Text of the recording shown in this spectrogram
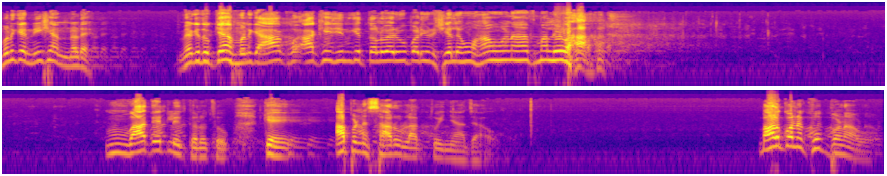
મને કે, નિશાન નડે. મેં કીધું, કેમ? મને કે આ આખી જિંદગી તલવાર ઉપાડ્યું ને છેલ્લે હું હાવણા હાથમાં લેવા. હું વાત એટલી જ કરું છું કે આપણને સારું લાગતું અહીંયા જાઓ. બાળકોને ખૂબ ભણાવો.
